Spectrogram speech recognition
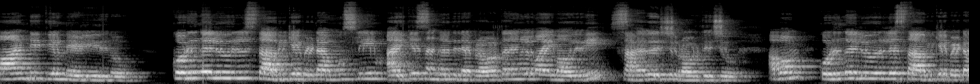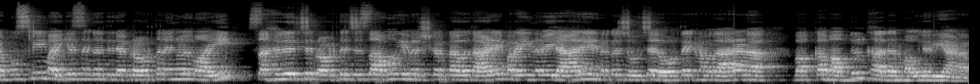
പാണ്ഡിത്യം നേടിയിരുന്നു. കൊടുങ്ങല്ലൂരിൽ സ്ഥാപിക്കപ്പെട്ട മുസ്ലിം ഐക്യസംഘത്തിന്റെ പ്രവർത്തനങ്ങളുമായി മൗലവി സഹകരിച്ച് പ്രവർത്തിച്ചു. അപ്പം കൊടുങ്ങല്ലൂരിൽ സ്ഥാപിക്കപ്പെട്ട മുസ്ലിം ഐക്യസംഘത്തിന്റെ പ്രവർത്തനങ്ങളുമായി സഹകരിച്ച് പ്രവർത്തിച്ച സാമൂഹ്യ പരിഷ്കർത്താവ് താഴെ പറയുന്നവയിൽ ആരെ എന്നൊക്കെ ചോദിച്ചാൽ ഓർത്തേക്കണം. അത് ആരാണ്? വക്കം അബ്ദുൽ ഖാദർ മൗലവിയാണ്.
